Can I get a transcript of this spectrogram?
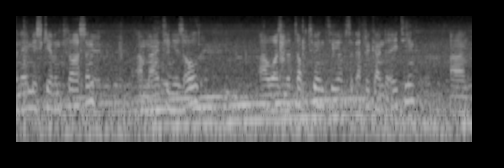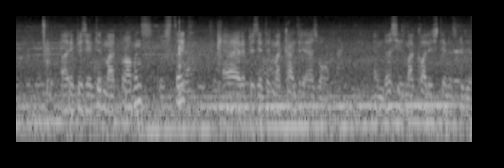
name is Kevin Klaasen. I'm 19 years old. I was in the top 20 of South Africa under 18. Um, I represented my province or state and I represented my country as well. And this is my college tennis video.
